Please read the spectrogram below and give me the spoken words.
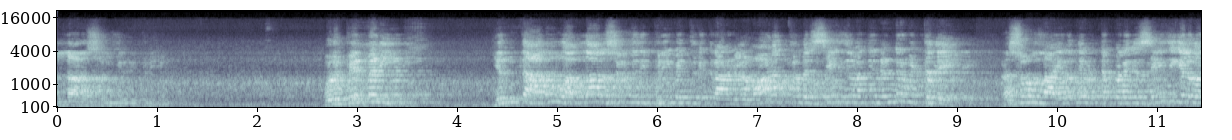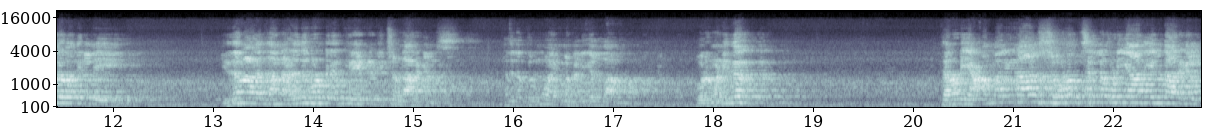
அல்லாஹ் ரசூல் மீது பிரியும்? ஒரு பெண்மணி எந்த அளவு அல்லாஹ் ரசூல் மீது பிரியம் வைத்திருக்கிறார்கள்? வானத்துடைய செய்தி வந்து நின்று விட்டதே. ரசூல்லா இறந்து விட்ட பிறகு செய்திகள் வருவதில்லை. இதனால் நான் அழுது கொண்டிருக்கிறேன் என்று சொன்னார்கள். அதில் தும்மாய்மன் அழியல்லாம் ஒரு மனிதர் தன்னுடைய அமலினால் சோழம் செல்ல முடியாது என்றார்கள்.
